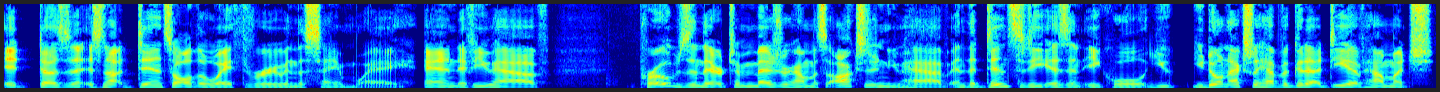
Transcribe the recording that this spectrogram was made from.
it doesn't, it's not dense all the way through in the same way. And if you have probes in there to measure how much oxygen you have, and the density isn't equal, you you don't actually have a good idea of how much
